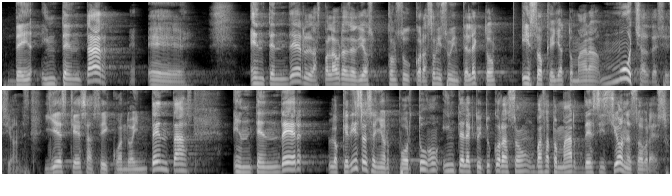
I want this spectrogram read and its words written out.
de intentar eh, entender las palabras de Dios con su corazón y su intelecto hizo que ella tomara muchas decisiones. Y es que es así, cuando intentas entender lo que dice el Señor por tu intelecto y tu corazón, vas a tomar decisiones sobre eso.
